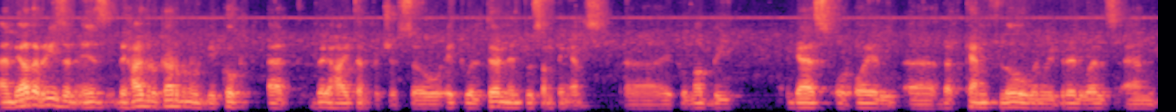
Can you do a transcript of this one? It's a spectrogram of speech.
And the other reason is the hydrocarbon will be cooked at very high temperature, so it will turn into something else. Uh, it will not be gas or oil uh, that can flow when we drill wells and,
